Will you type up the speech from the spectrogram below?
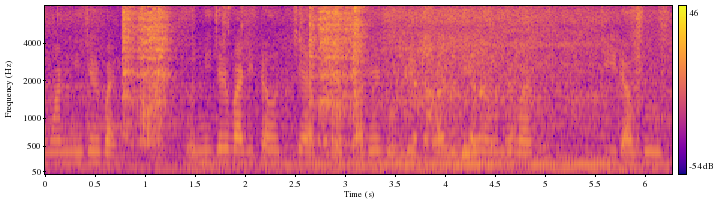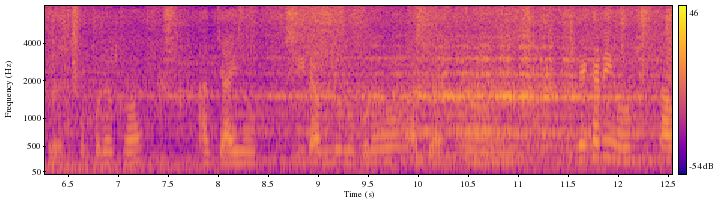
আমার নিজের বাড়ি। তো নিজের বাড়িটা হচ্ছে একেবারে রোডের সাইডেই আমাদের বাড়ি পিডাব্লিউর উপরে উপরে ঘর। আর যাই হোক পিডাব্লিউর উপরে হোক আর যাই যেখানেই হোক তাও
